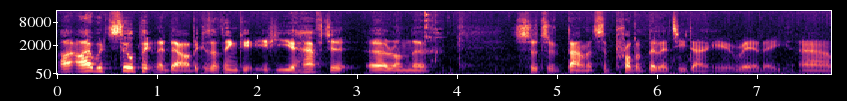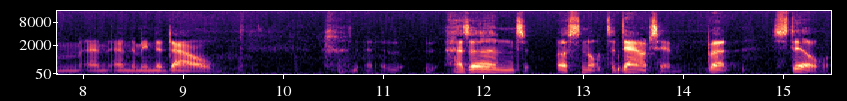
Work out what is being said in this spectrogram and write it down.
I, I would still pick Nadal because I think if you have to err on the sort of balance of probability, don't you? Really, um, and and I mean Nadal has earned us not to doubt him, but still,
